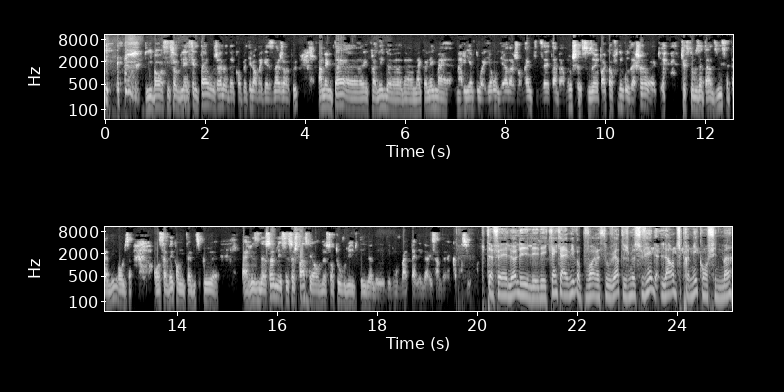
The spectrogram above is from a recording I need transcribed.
Puis bon, c'est ça, vous laissez le temps aux gens de compléter leur magasinage un peu. En même temps, euh, chronique de, ma collègue Marie-Ève Doyon hier dans le journal qui disait Tabarnouche, si vous n'avez pas encore fini vos achats, qu'est-ce que vous attendiez cette année? On, on savait qu'on était un petit peu à risque de ça. Mais c'est ça, je pense qu'on a surtout voulu éviter là, des, mouvements de panique dans les centres commerciaux. Tout à fait. Là, les, les, vont pouvoir rester ouvertes. Je me souviens, lors du premier confinement,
